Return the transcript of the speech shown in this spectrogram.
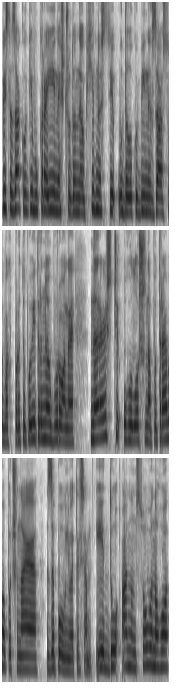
Після закликів України щодо необхідності у далекобійних засобах протиповітряної оборони нарешті оголошена потреба починає заповнюватися. І до анонсованого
